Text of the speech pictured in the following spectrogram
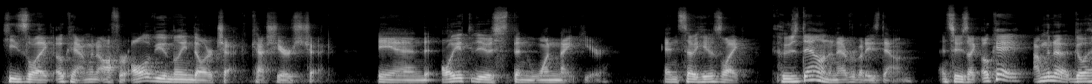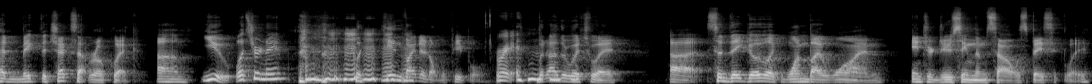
he's like, okay, I'm going to offer all of you a million dollar check, cashier's check, and all you have to do is spend one night here. And so he was like, who's down? And everybody's down. And so he's like, okay, I'm going to go ahead and make the checks out real quick. Um, you, what's your name? like he invited all the people Right. but either which way. Uh, so they go like one by one, introducing themselves basically.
